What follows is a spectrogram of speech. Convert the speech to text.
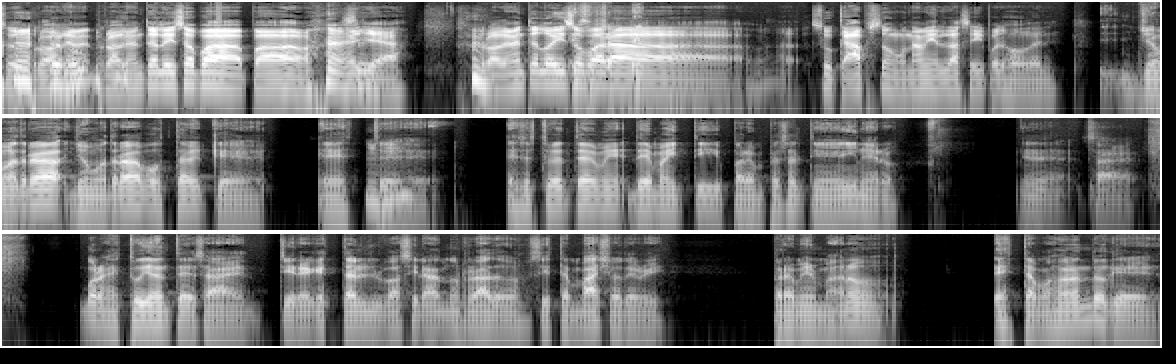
So, probable- probablemente lo hizo para, pa, Sí. yeah. Probablemente lo hizo para su capstone, una mierda así, por joder. Yo me atrevo, yo me atrevo a apostar que este ese estudiante de, mi- de MIT, para empezar, tiene dinero. Eh, bueno, es estudiante, o sea, tiene que estar vacilando un rato si está en bachelor. Pero mi hermano, estamos hablando que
